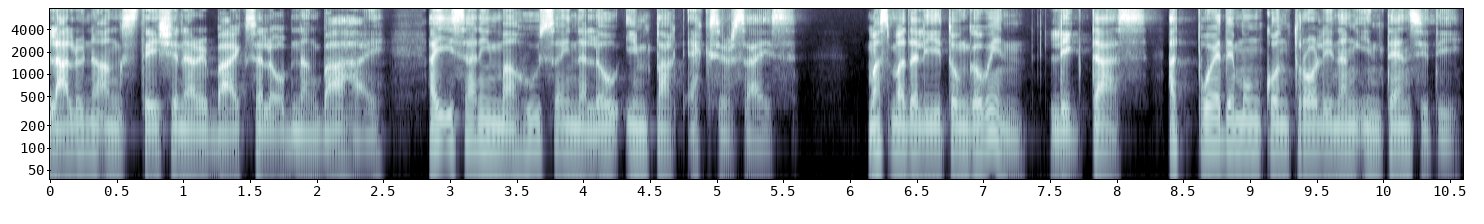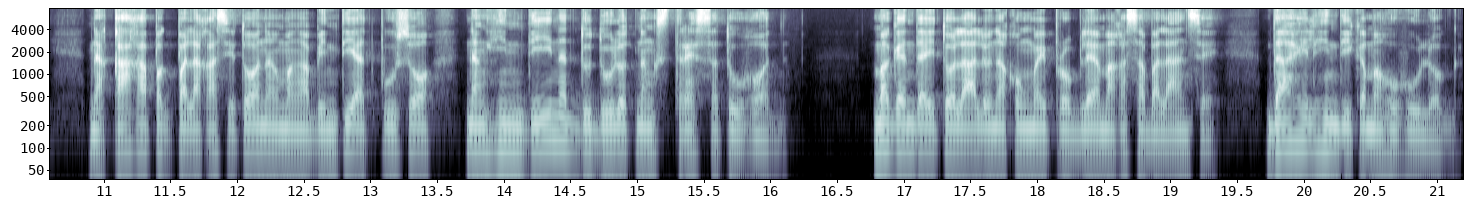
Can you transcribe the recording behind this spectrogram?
lalo na ang stationary bike sa loob ng bahay, ay isa ring mahusay na low-impact exercise. Mas madali itong gawin, ligtas, at pwede mong kontrolin ang intensity. Nakakapagpalakas ito ng mga binti at puso nang hindi nadudulot ng stress sa tuhod. Maganda ito lalo na kung may problema ka sa balanse dahil hindi ka mahuhulog.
